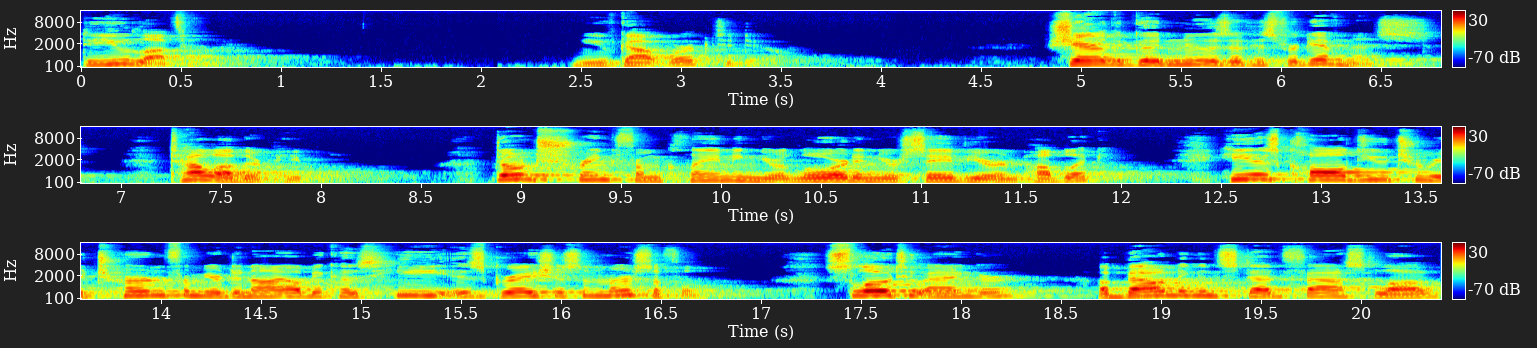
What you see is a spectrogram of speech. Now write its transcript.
do you love him? You've got work to do. Share the good news of his forgiveness. Tell other people. Don't shrink from claiming your Lord and your Savior in public. He has called you to return from your denial because He is gracious and merciful, slow to anger, abounding in steadfast love,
